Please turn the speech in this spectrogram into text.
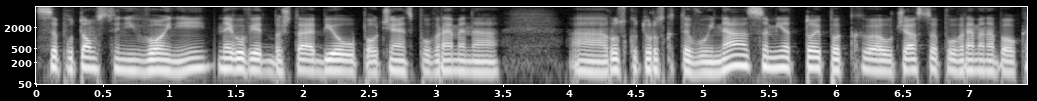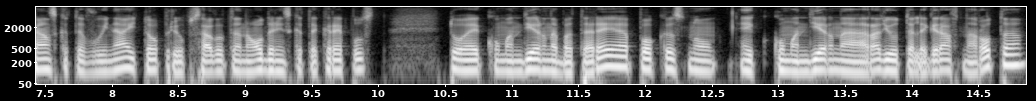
са потомствени войни. Неговият баща е бил опълченец по време на руско-турската война. Самият той пък участва по време на Балканската война и то при обсадата на Одринската крепост. Той е командир на батарея, по-късно е командир на радиотелеграфна рота.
